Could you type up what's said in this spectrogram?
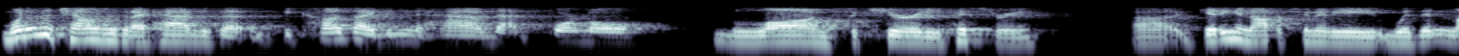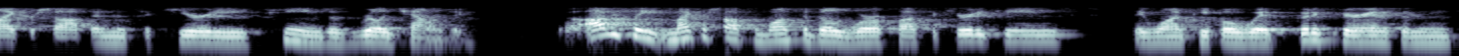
one of the challenges that I had was that because I didn't have that formal long security history, uh, getting an opportunity within Microsoft and the security teams was really challenging. Obviously, Microsoft wants to build world-class security teams. They want people with good experience, and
